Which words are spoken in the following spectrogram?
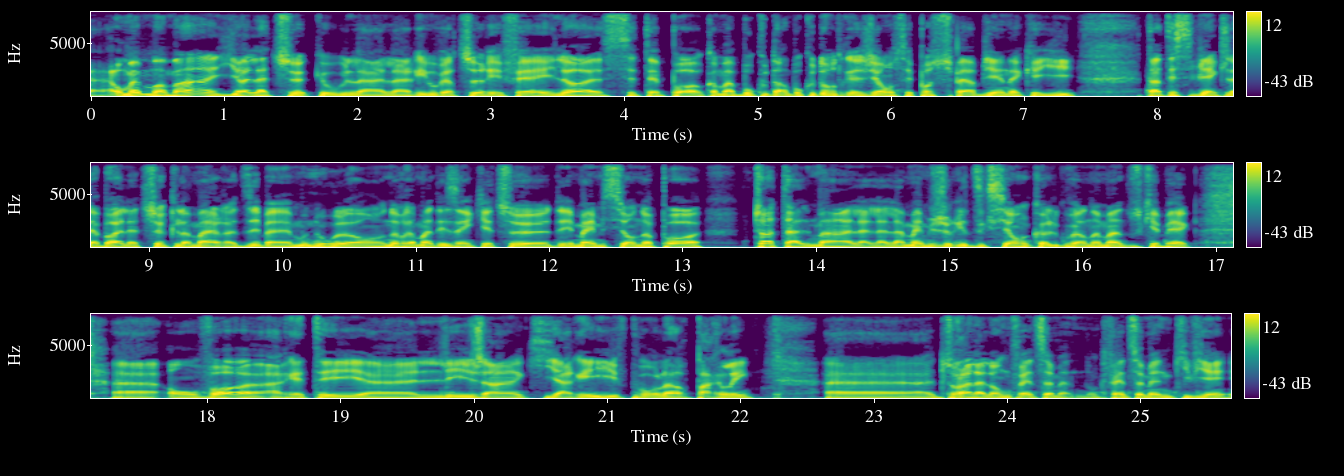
euh, au même moment, il y a la TUC où la, réouverture est faite et là, c'était pas comme à beaucoup dans beaucoup d'autres régions, c'est pas super bien accueilli. Tant et si bien que là-bas, la TUC, le maire a dit ben nous là, on a vraiment des inquiétudes et même si on n'a pas totalement la, même juridiction que le gouvernement du Québec. Euh, on va euh, arrêter euh, les gens qui arrivent pour leur parler durant la longue fin de semaine. Donc, fin de semaine qui vient.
